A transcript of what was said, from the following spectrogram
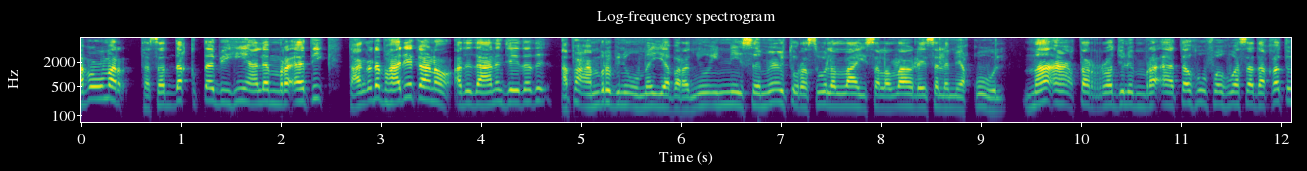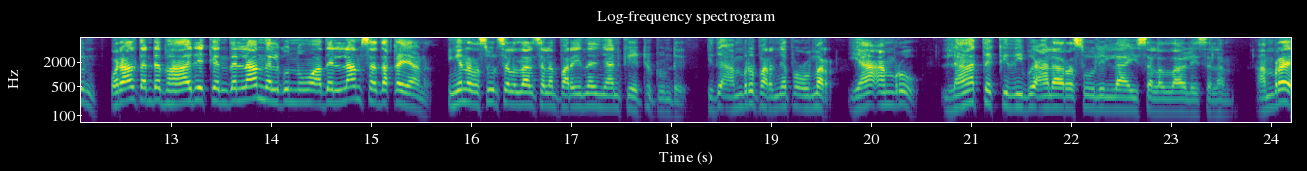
അപ്പൊ ഉമർ ബിഹി അലംറഅതിക് താങ്കളുടെ ഭാര്യക്കാണോ അത് ദാനം ചെയ്തത്? അപ്പൊ അമ്രുബിൻ ഉമയ്യ പറഞ്ഞു ഇന്നി സമീഅ്തു റസൂലുള്ളാഹി അല്ലാഹി അലൈഹി വസല്ലം യഖൂൽ മാ അഅത റജുലു ഇംറഅതഹു ഫഹുവ സദഖത്തുൻ. ഒരാൾ തന്റെ ഭാര്യയ്ക്ക് എന്തെല്ലാം നൽകുന്നുവോ അതെല്ലാം സദഖയാണ്. ഇങ്ങനെ റസൂൽ സ്വല്ലല്ലാഹു അലൈഹി വസല്ലം പറയുന്നത് ഞാൻ കേട്ടിട്ടുണ്ട്. ഇത് അമ്രു പറഞ്ഞപ്പോൾ ഉമർ യാ അമ്രു ലാ തക്ദിബ് അല റസൂലില്ലാഹി സ്വല്ലല്ലാഹു അലൈഹി വസല്ലം. അമ്രേ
